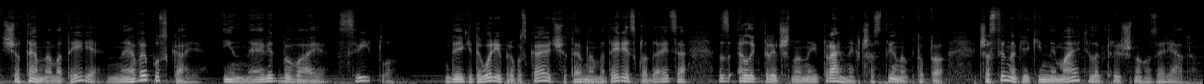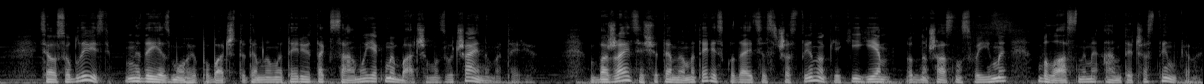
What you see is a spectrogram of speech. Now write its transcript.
що темна матерія не випускає і не відбиває світло. Деякі теорії припускають, що темна матерія складається з електрично-нейтральних частинок, тобто частинок, які не мають електричного заряду. Ця особливість не дає змоги побачити темну матерію так само, як ми бачимо звичайну матерію. Вважається, що темна матерія складається з частинок, які є одночасно своїми власними античастинками.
